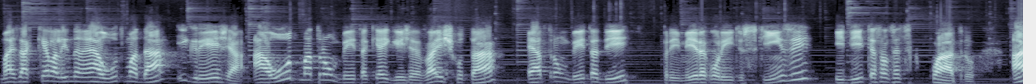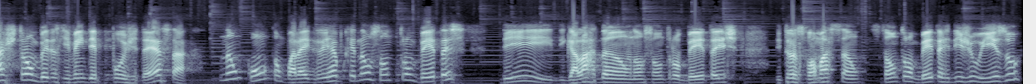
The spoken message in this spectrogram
mas aquela ali não é a última da igreja. A última trombeta que a igreja vai escutar é a trombeta de 1 Coríntios 15 e de Tessalonicenses 4. As trombetas que vêm depois dessa não contam para a igreja porque não são trombetas de, de galardão, não são trombetas de transformação, são trombetas de juízo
